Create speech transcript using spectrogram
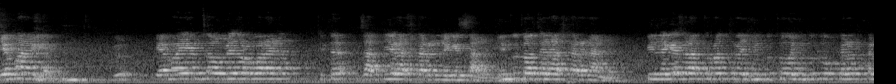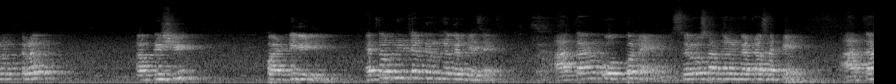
एम आय एम आय एमचा उमेदवार उभा राहिला. तिथं जातीय राजकारण लगेच आलं हिंदुत्वाचं राजकारण आणलं. की लगेच रात्र हिंदुत्व हिंदुत्व करत करत करत आपलीशी शीट गेली. ह्याचा पण विचार करणं गरजेचं आहे. आता ओपन आहे. सर्वसाधारण गटासाठी आहे. आता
